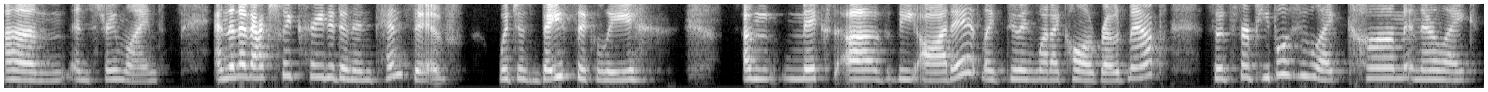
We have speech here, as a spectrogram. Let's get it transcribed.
um, and streamlined. And then I've actually created an intensive, which is basically a mix of the audit, like doing what I call a roadmap. So it's for people who like come and they're like,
